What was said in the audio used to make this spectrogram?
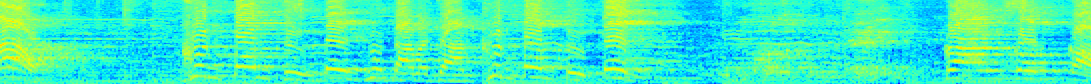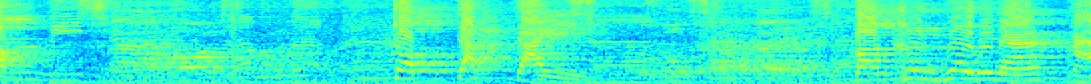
อ้าวขึ้นต้นตื่นเต้นพูดตามอาจารย์ ขึ้นต้นตื่นเต้น กลางกลมกล่อมจบจับใจ ตอนขึ้นพูดด้วยนะ หา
